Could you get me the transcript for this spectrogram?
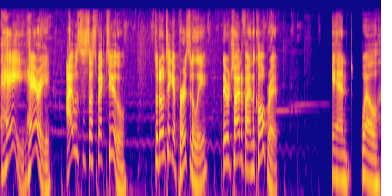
hey, Harry, I was the suspect too. So don't take it personally. They were trying to find the culprit. And, well,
